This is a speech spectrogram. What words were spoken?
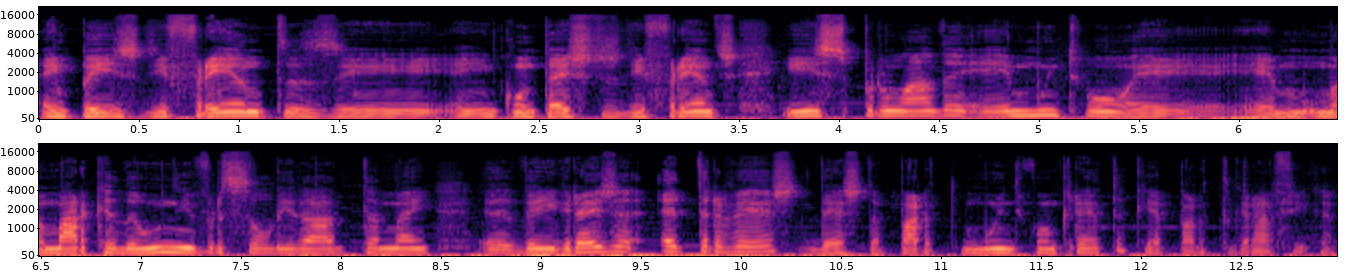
em países diferentes em, em contextos diferentes. E isso por um lado é muito bom. É, é uma marca da universalidade também da igreja através desta parte muito concreta que é a parte gráfica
